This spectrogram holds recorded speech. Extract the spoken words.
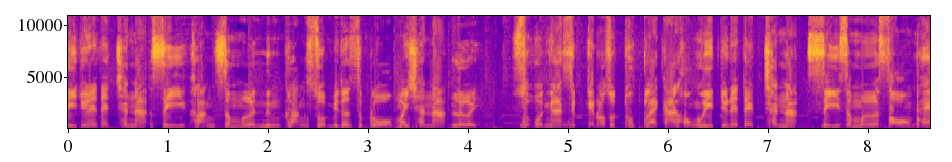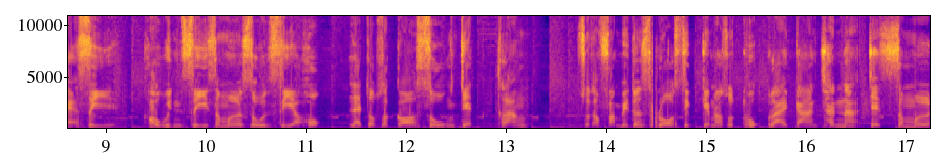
ลีดยูไนเต็ดชนะ 4 ครั้งเสมอ 1 ครั้งส่วนมิดเดิลสโบรไม่ชนะเลย ส่วนผลงาน 10 เกมหลังสุดทุกรายการของลีดยูไนเต็ดชนะ 4 เสมอ 2 แพ้ 4 เข้าวิน 4 เสมอ 0 เสีย 6 และจบสกอร์สูง 7 ครั้ง ส่วนทางฝั่งมิดเดิลสโบร10 เกมหลังสุดทุกรายการชนะ 7 เสมอ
